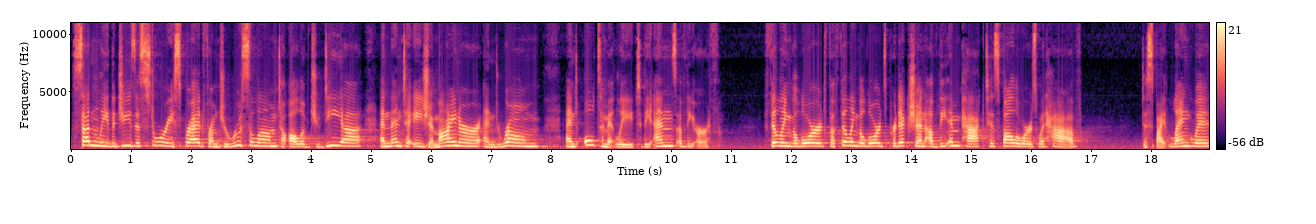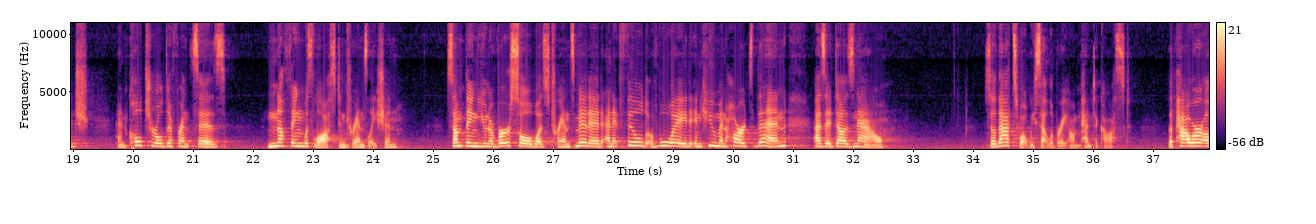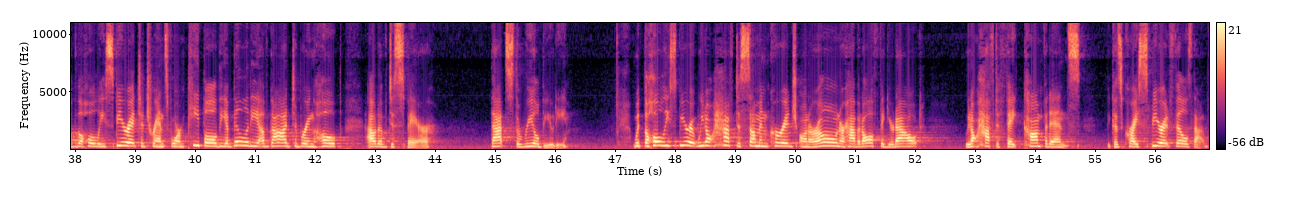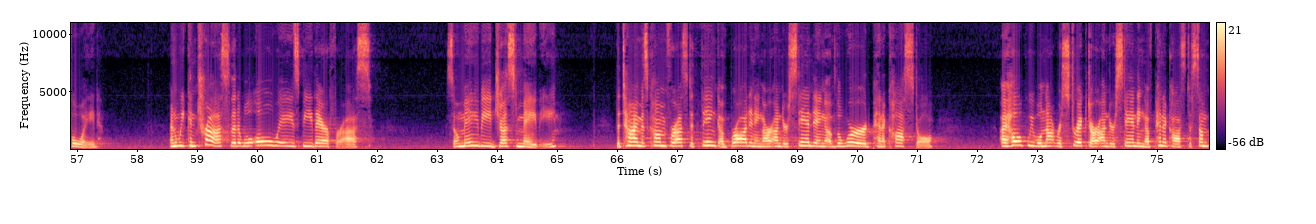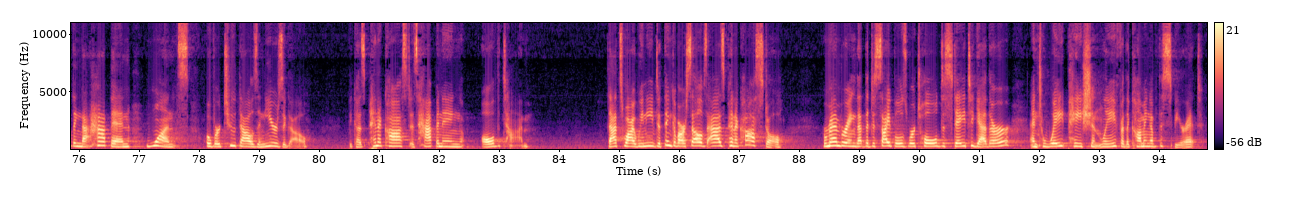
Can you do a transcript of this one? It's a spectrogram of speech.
Suddenly, the Jesus story spread from Jerusalem to all of Judea, and then to Asia Minor and Rome, and ultimately to the ends of the earth filling the Lord, fulfilling the Lord's prediction of the impact his followers would have. Despite language and cultural differences, nothing was lost in translation. Something universal was transmitted, and it filled a void in human hearts then as it does now. So that's what we celebrate on Pentecost the power of the Holy Spirit to transform people, the ability of God to bring hope out of despair. That's the real beauty. With the Holy Spirit, we don't have to summon courage on our own or have it all figured out. We don't have to fake confidence because Christ's Spirit fills that void. And we can trust that it will always be there for us. So maybe, just maybe, the time has come for us to think of broadening our understanding of the word Pentecostal. I hope we will not restrict our understanding of Pentecost to something that happened once over 2,000 years ago, because Pentecost is happening all the time. That's why we need to think of ourselves as Pentecostal, remembering that the disciples were told to stay together and to wait patiently for the coming of the Spirit.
